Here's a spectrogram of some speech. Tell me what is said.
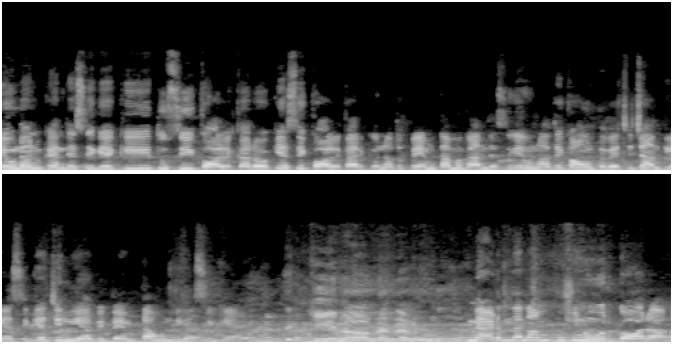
ਤੇ ਉਹਨਾਂ ਨੂੰ ਕਹਿੰਦੇ ਸੀਗੇ ਕਿ ਤੁਸੀਂ ਕਾਲ ਕਰੋ ਕਿ ਅਸੀਂ ਕਾਲ ਕਰਕੇ ਉਹਨਾਂ ਤੋਂ ਪੇਮੈਂਟਾਂ ਮੰਗਾਉਂਦੇ ਸੀਗੇ। ਉਹਨਾਂ ਦੇ ਅਕਾਊਂਟ ਵਿੱਚ ਜਾਂਦੀਆਂ ਸੀਗੀਆਂ ਜਿੰਨੀਆਂ ਵੀ ਪੇਮੈਂਟਾਂ ਹੁੰਦੀਆਂ ਸੀਗੀਆਂ। ਤੇ ਕੀ ਨਾਮ ਹੈ ਮੈਡਮ ਮੈਡਮ ਦਾ ਨਾਮ ਖੁਸ਼ਨੂਰ ਕੌਰ ਆ।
